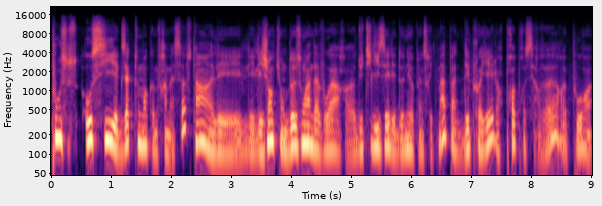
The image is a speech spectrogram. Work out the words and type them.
pousse aussi exactement comme Framasoft hein, les, gens qui ont besoin d'avoir euh, d'utiliser les données OpenStreetMap à déployer leur propre serveur pour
